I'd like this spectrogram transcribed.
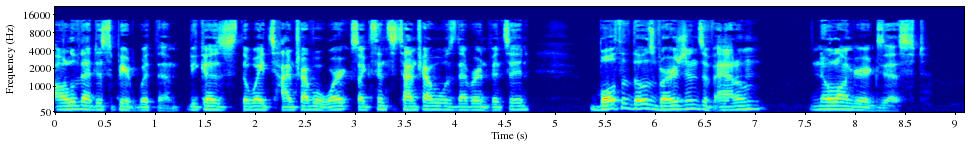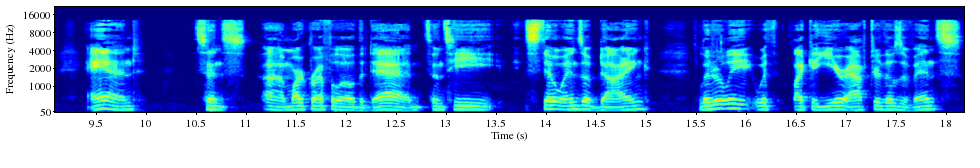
all of that disappeared with them because the way time travel works, like since time travel was never invented, both of those versions of Adam no longer exist. And since uh, Mark Ruffalo, the dad, since he still ends up dying, literally with like a year after those events,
